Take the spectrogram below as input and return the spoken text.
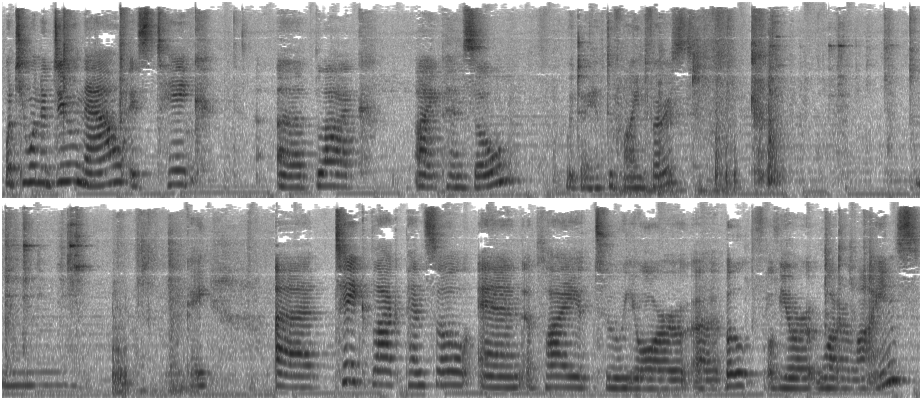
What you want to do now is take a black eye pencil, which I have to find first. Uh, take black pencil and apply it to your uh, both of your water lines.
